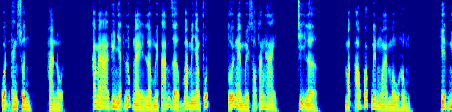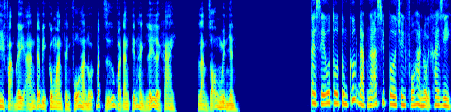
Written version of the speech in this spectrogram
quận Thanh Xuân, Hà Nội. Camera ghi nhận lúc này là 18 giờ 35 phút, tối ngày 16 tháng 2. Chị L mặc áo khoác bên ngoài màu hồng. Hiện nghi phạm gây án đã bị công an thành phố Hà Nội bắt giữ và đang tiến hành lấy lời khai, làm rõ nguyên nhân. Tài xế ô tô tung cước đạp ngã shipper trên phố Hà Nội khai gì?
